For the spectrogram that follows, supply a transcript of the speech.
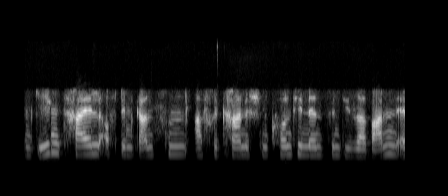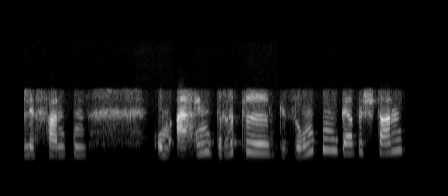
im Gegenteil auf dem ganzen afrikanischen Kontinent sind die Savannenelefanten um ein Drittel gesunken, der Bestand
